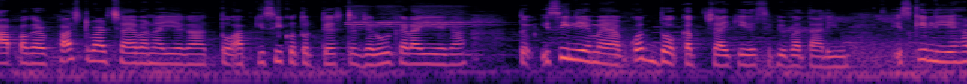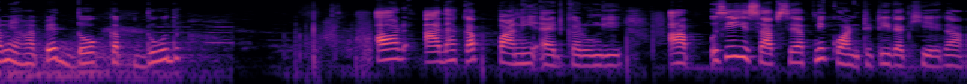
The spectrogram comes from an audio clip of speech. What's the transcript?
आप अगर फ़र्स्ट बार चाय बनाइएगा तो आप किसी को तो टेस्ट ज़रूर कराइएगा। तो इसीलिए मैं आपको दो कप चाय की रेसिपी बता रही हूँ। इसके लिए हम यहाँ पे दो कप दूध और आधा कप पानी ऐड करूँगी। आप उसी हिसाब से अपनी क्वांटिटी रखिएगा।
